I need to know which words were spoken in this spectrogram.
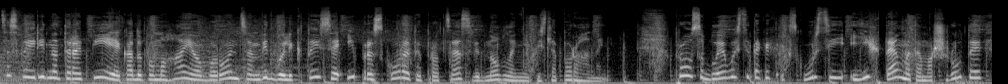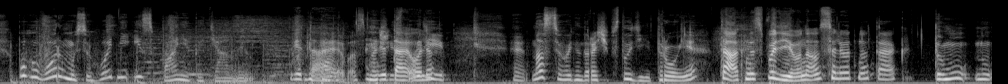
Це своєрідна терапія, яка допомагає оборонцям відволіктися і прискорити процес відновлення після поранень. Про особливості таких екскурсій, їх теми та маршрути поговоримо сьогодні із пані Тетяною. Вітаю, вас в нашій Вітаю, студії. Оля. Нас сьогодні, до речі, в студії троє. Так, несподівано, абсолютно так. Тому, ну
